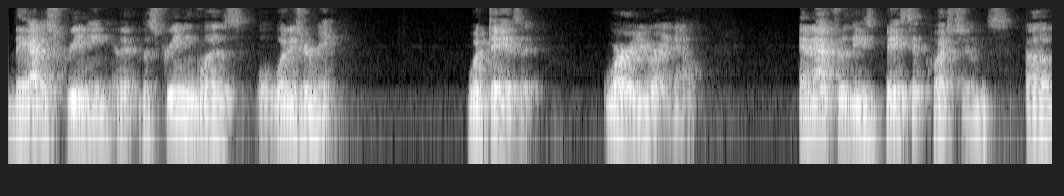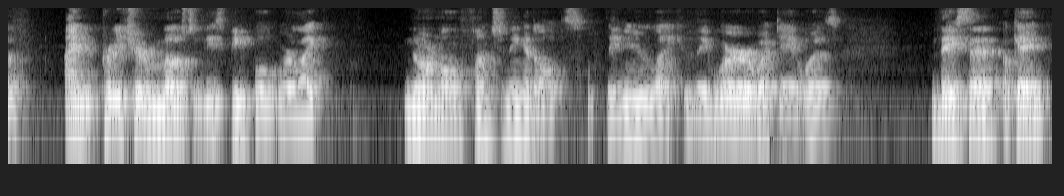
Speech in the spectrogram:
they had a screening. And it, the screening was, well, "What is your name? What day is it? Where are you right now?" And after these basic questions of, I'm pretty sure most of these people were like normal functioning adults. They knew like who they were, what day it was. They said, "Okay,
